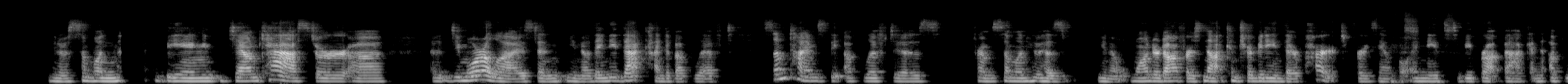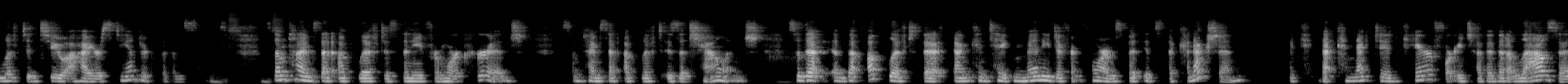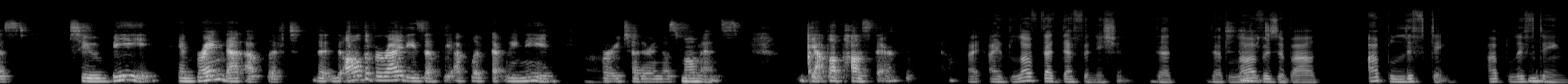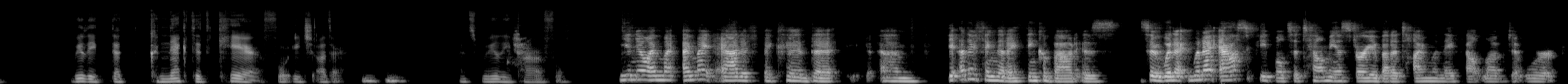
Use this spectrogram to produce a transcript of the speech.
you know, someone being downcast or uh, demoralized and you know they need that kind of uplift sometimes the uplift is from someone who has you know wandered off or is not contributing their part for example yes. and needs to be brought back and uplifted to a higher standard for themselves yes. Yes. sometimes that uplift is the need for more courage sometimes that uplift is a challenge so that the uplift that and can take many different forms but it's the connection that connected care for each other that allows us to be and bring that uplift, the, all the varieties of the uplift that we need for each other in those moments. Yeah, I'll pause there. So. I, I love that definition that that love is about uplifting, mm-hmm. uplifting mm-hmm. really that connected care for each other. Mm-hmm. That's really powerful. You know, I might I might add if I could that um, the other thing that I think about is so when I when I ask people to tell me a story about a time when they felt loved at work,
